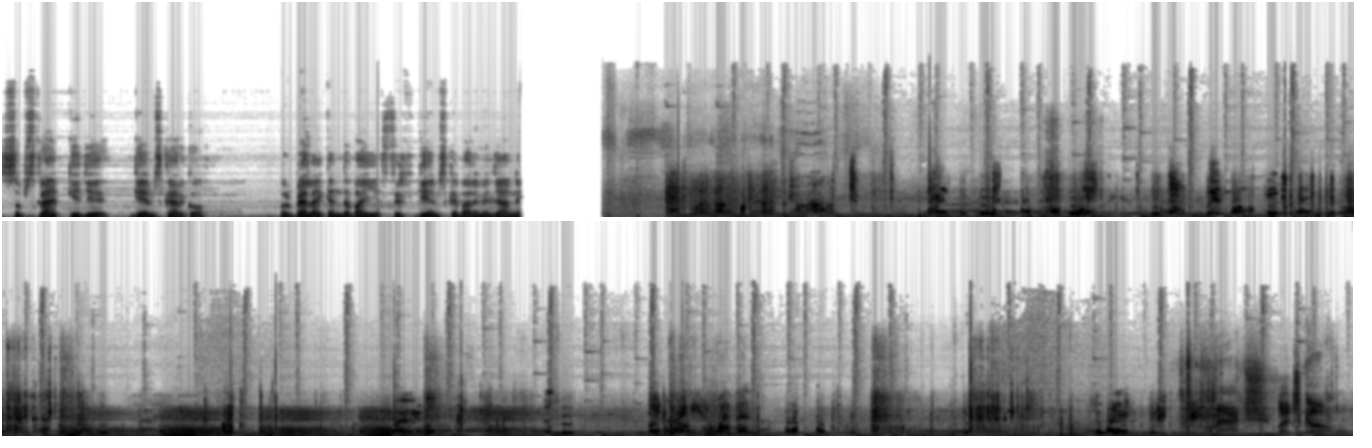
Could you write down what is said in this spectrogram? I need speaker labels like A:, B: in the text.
A: Subscribe कीजिए games घर को और बेल आइकन दबाइए सिर्फ़ गेम्स के बारे में जानने
B: I need a weapon.
C: Team match. Let's go.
